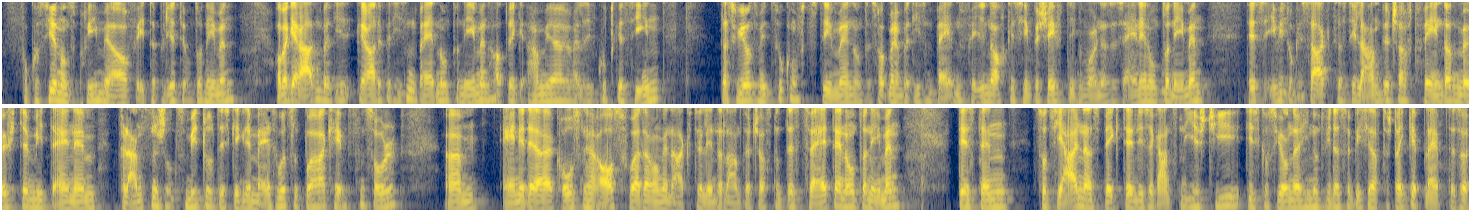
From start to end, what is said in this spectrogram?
fokussieren uns primär auf etablierte Unternehmen. Aber gerade bei, die, gerade bei diesen beiden Unternehmen hat haben wir relativ gut gesehen, dass wir uns mit Zukunftsthemen, und das hat man bei diesen beiden Fällen auch gesehen, beschäftigen wollen. Also es ist ein Unternehmen, das, wie du gesagt hast, die Landwirtschaft verändern möchte mit einem Pflanzenschutzmittel, das gegen den Maiswurzelbohrer kämpfen soll. Ähm, eine der großen Herausforderungen aktuell in der Landwirtschaft. Und das zweite, ein Unternehmen, das den sozialen Aspekte in dieser ganzen ESG-Diskussion ja hin und wieder so ein bisschen auf der Strecke bleibt. Also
